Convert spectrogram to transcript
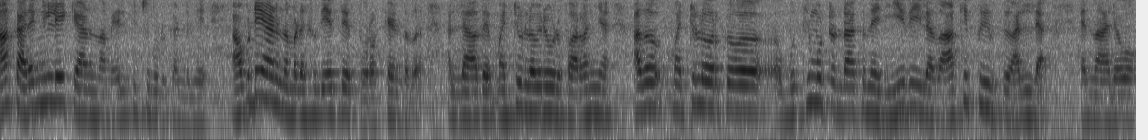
ആ കരങ്ങളിലേക്കാണ് നാം ഏൽപ്പിച്ചു കൊടുക്കേണ്ടത്. അവിടെയാണ് നമ്മുടെ ഹൃദയത്തെ തുറക്കേണ്ടത്. അല്ലാതെ മറ്റുള്ളവരോട് പറഞ്ഞ് അത് മറ്റുള്ളവർക്ക് ബുദ്ധിമുട്ടുണ്ടാക്കുന്ന രീതിയിൽ അതാക്കി തീർക്കുക അല്ല. എന്നാലോ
